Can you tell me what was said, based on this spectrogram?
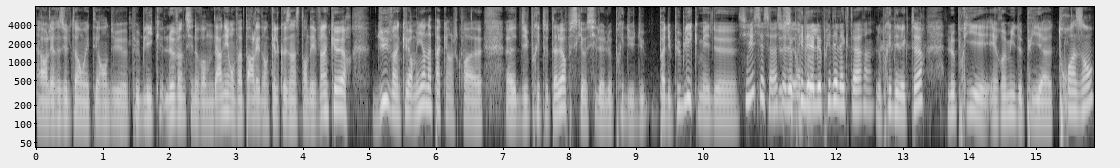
Alors les résultats ont été rendus publics le 26 novembre dernier. On va parler dans quelques instants des vainqueurs, du vainqueur, mais il n'y en a pas qu'un, je crois, euh, euh, du prix tout à l'heure, puisqu'il y a aussi le, le prix du, du- pas du public, mais de Si, c'est ça, c'est ce- le prix peut- des le prix des lecteurs. le prix des lecteurs. Le prix est, est remis depuis euh, trois ans.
